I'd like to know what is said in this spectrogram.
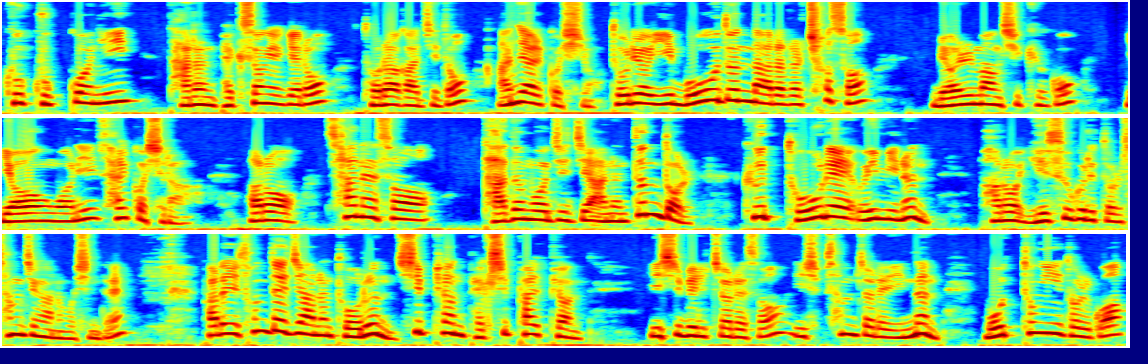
그 국권이 다른 백성에게로 돌아가지도 아니할 것이요. 도리어 이 모든 나라를 쳐서 멸망시키고 영원히 살 것이라. 바로 산에서 다듬어지지 않은 뜬 돌 그 돌의 의미는 바로 예수 그리스도를 상징하는 것인데 바로 이 손대지 않은 돌은 시편 118편 21절에서 23절에 있는 모퉁이 돌과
